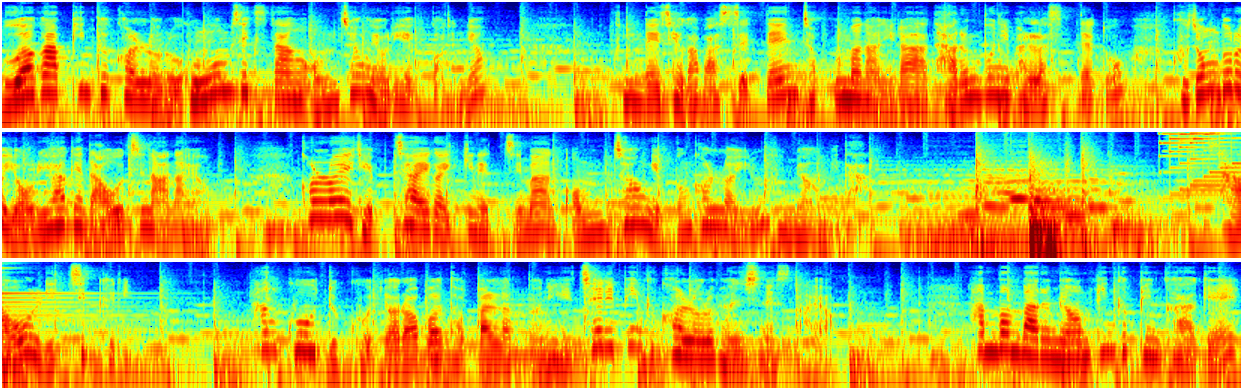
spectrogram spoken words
무화과 핑크 컬러로 공홈 색상 엄청 여리했거든요. 근데 제가 봤을 땐 저뿐만 아니라 다른 분이 발랐을 때도 그 정도로 여리하게 나오진 않아요. 컬러의 갭 차이가 있긴 했지만 엄청 예쁜 컬러임은 분명합니다. 4호 리치 크림 한 코, 두 코 여러 번 더 발랐더니 체리 핑크 컬러로 변신했어요. 한 번 바르면 핑크핑크하게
